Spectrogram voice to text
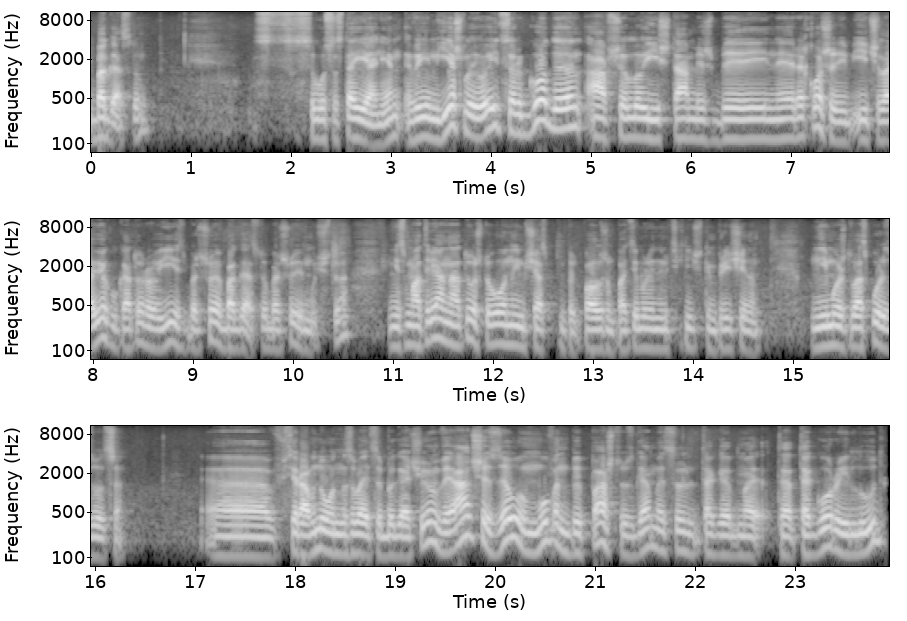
богатством, с его состоянием. Вы им ешло и ойцер года, авшело и штамиш и человеку, у которого есть большое богатство, большое имущество, несмотря на то, что он им сейчас, предположим, по тем или иным техническим причинам не может воспользоваться, э, все равно он называется богачом. Веанше зеу муван бепаштус гамецель тагор и луд.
